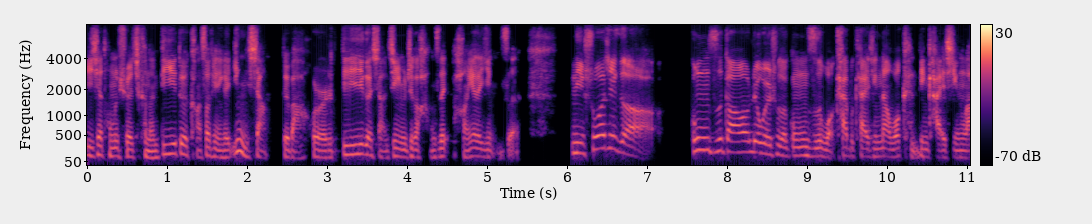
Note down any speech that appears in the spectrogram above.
一些同学可能第一对 consulting 一个印象，对吧？或者第一个想进入这个行子行业的影子。你说这个工资高，六位数的工资，我开不开心？那我肯定开心了，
